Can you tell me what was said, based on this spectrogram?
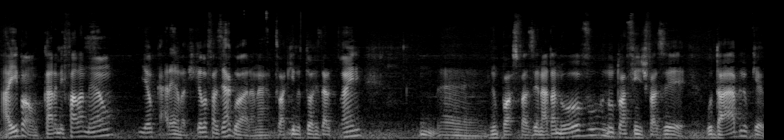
Aí, bom, o cara me fala não, e eu, caramba, o que, que eu vou fazer agora, né? Tô aqui no Torres da Alpine, é, não posso fazer nada novo, não estou afim de fazer o W, que,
